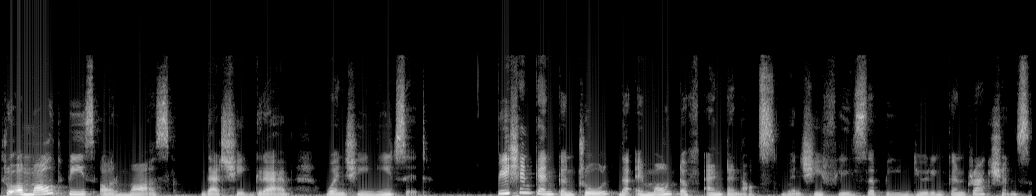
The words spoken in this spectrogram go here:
through a mouthpiece or mask that she grab when she needs it. Patient can control the amount of Entonox when she feels the pain during contractions.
